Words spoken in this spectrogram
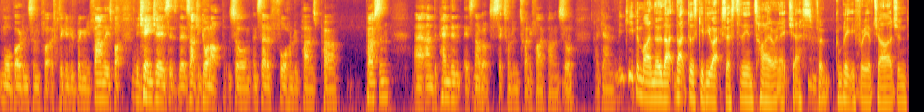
more burdensome for particularly if you're bringing your families. But the change is it's, it's actually gone up. So instead of four hundred pounds per person uh, and dependent, it's now got up to six hundred and twenty-five pounds. So again, I mean, keep in mind though that that does give you access to the entire NHS for completely free of charge, and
